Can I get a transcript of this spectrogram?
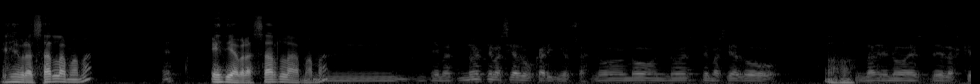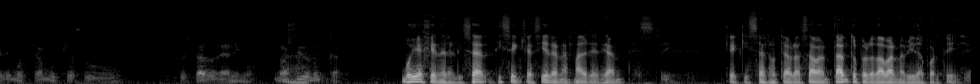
¿Es de abrazar la mamá? ¿Eh? ¿Es de abrazar la mamá? Mm, no es demasiado cariñosa, no, no, no es demasiado... Ajá. Mi madre no es de las que demuestra mucho su, su estado de ánimo. No ha sido nunca, Voy a generalizar. Dicen que así eran las madres de antes. sí, Que quizás no te abrazaban tanto, pero daban la vida por ti. sí,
